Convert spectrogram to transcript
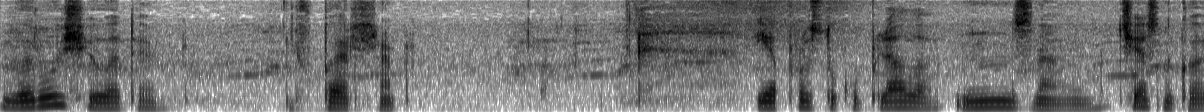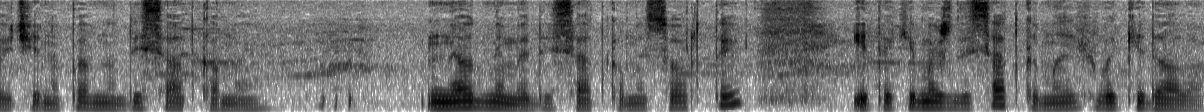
вирощувати вперше, я просто купляла, ну не знаю, чесно кажучи, напевно, десятками, не одними десятками сорти, і такими ж десятками їх викидала.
